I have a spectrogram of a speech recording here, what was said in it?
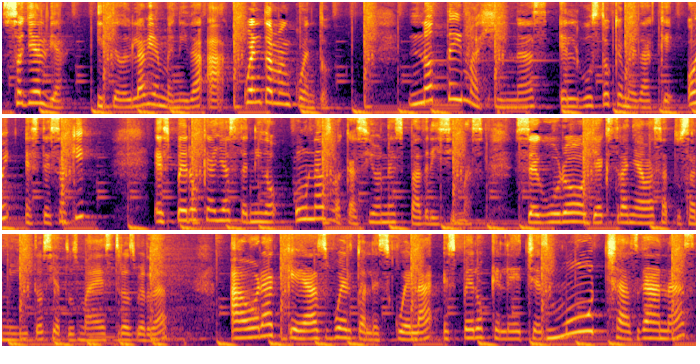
soy Elvia y te doy la bienvenida a Cuéntame un cuento. No te imaginas el gusto que me da que hoy estés aquí. Espero que hayas tenido unas vacaciones padrísimas. Seguro ya extrañabas a tus amiguitos y a tus maestros, ¿verdad? Ahora que has vuelto a la escuela, espero que le eches muchas ganas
